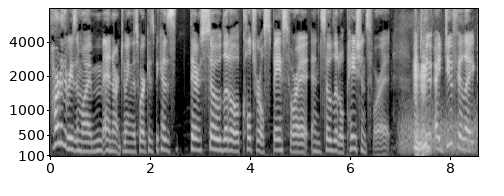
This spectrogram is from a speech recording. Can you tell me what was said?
part of the reason why men aren't doing this work is because there's so little cultural space for it and so little patience for it. Mm-hmm. I do I do feel like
